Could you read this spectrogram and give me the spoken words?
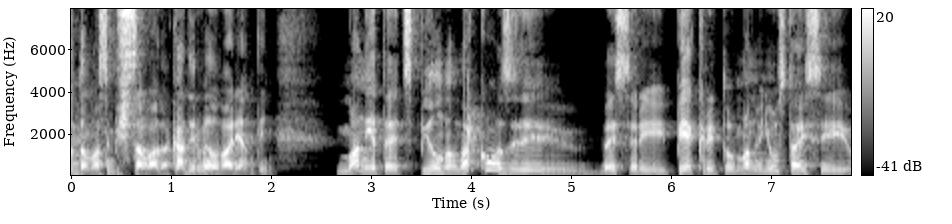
padomāsim, viņš savādāk. Kādi ir vēl varianti? Man ieteica pilno narkozi, es arī piekritu, man viņu uztaisīja,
